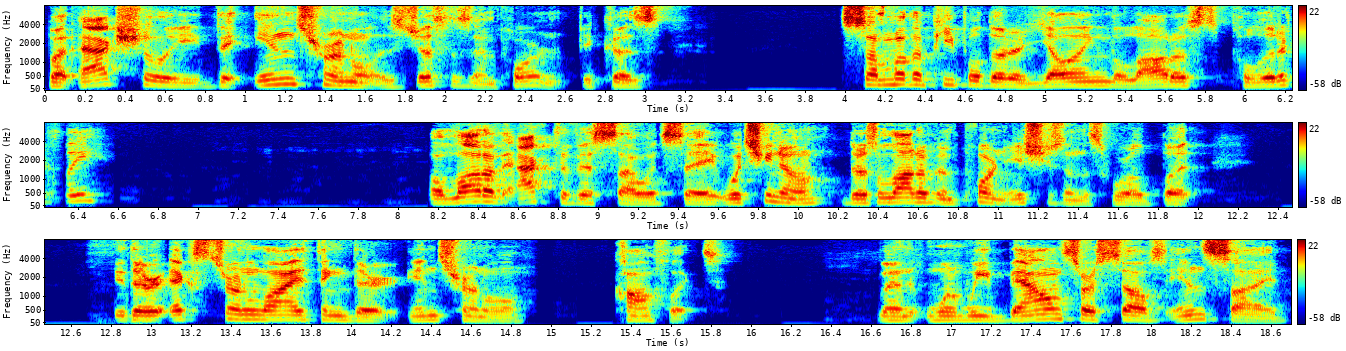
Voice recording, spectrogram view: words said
but actually the internal is just as important because some of the people that are yelling the loudest politically a lot of activists i would say which you know there's a lot of important issues in this world but they're externalizing their internal conflict. When when we balance ourselves inside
